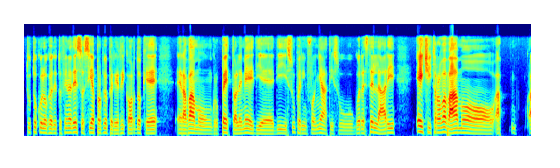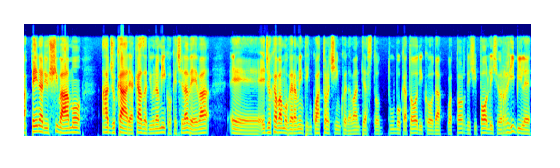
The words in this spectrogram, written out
tutto quello che ho detto fino adesso, sia proprio per il ricordo che eravamo un gruppetto alle medie di super infognati su Guerre Stellari e ci trovavamo, a- appena riuscivamo, a giocare a casa di un amico che ce l'aveva e, e, giocavamo veramente in 4-5 davanti a sto tubo catodico da 14 pollici orribile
